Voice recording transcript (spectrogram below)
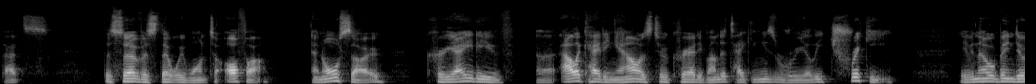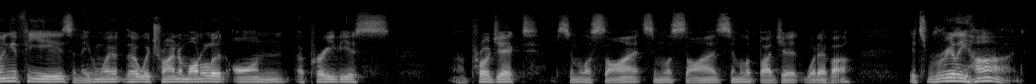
that's the service that we want to offer. And also, creative uh, allocating hours to a creative undertaking is really tricky. Even though we've been doing it for years, and even though we're trying to model it on a previous uh, project, similar site, similar size, similar budget, whatever, it's really hard.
